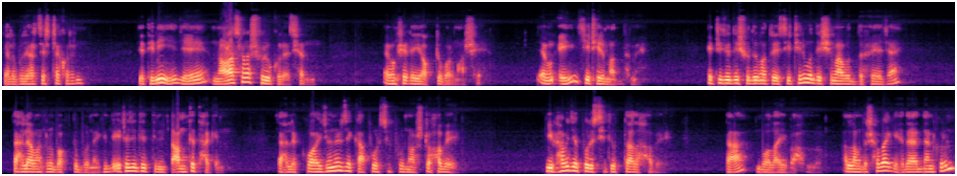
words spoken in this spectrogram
তাহলে বোঝার চেষ্টা করেন যে তিনি যে নড়াচড়া শুরু করেছেন, এবং সেটা এই অক্টোবর মাসে, এবং এই চিঠির মাধ্যমে। এটি যদি শুধুমাত্র এই চিঠির মধ্যে সীমাবদ্ধ হয়ে যায়, তাহলে আমার কোনো বক্তব্য নেই, কিন্তু এটা যদি তিনি টানতে থাকেন তাহলে কয়জনের যে কাপড় চোপড় নষ্ট হবে? কীভাবে যে পরিস্থিতি উত্তাল হবে? তা বলাই বাহুল্য। আল্লাহ আমাদের সবাইকে হেদায়ত দান করুন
